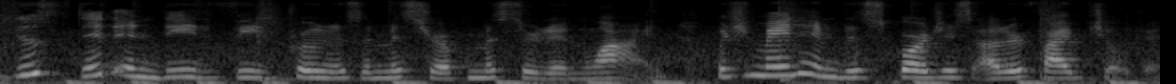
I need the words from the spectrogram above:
Zeus did indeed feed Kronos a mixture of mustard and wine, which made him disgorge his other five children,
